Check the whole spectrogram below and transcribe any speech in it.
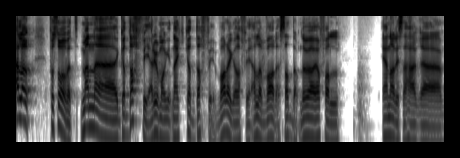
Eller for så vidt. Men uh, Gaddafi er det jo mange Nei, ikke Gaddafi. Var det Gaddafi, eller var det Saddam? Det var iallfall en av disse her uh,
